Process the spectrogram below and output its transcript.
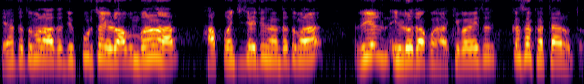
त्यानंतर तुम्हाला आता जे पुढचा हिडो आपण बनवणार हा पंचेचाळीस दिवसानंतर तुम्हाला रिअल हिडो दाखवणार. की बाबा याचं कसं खत तयार होतं?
